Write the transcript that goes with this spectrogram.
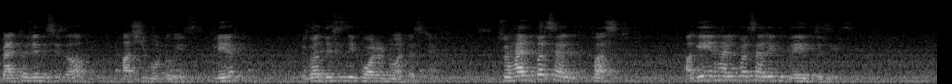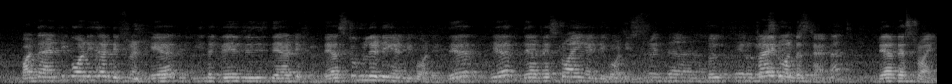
pathogenesis of Hashimoto is. Clear? Because this is important to understand. So helper cell first. Again helper cell in Graves disease. But the antibodies are different. Here in the Graves disease they are different. They are stimulating antibodies. There here they are destroying antibodies. So try to understand. Huh? They are destroying.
